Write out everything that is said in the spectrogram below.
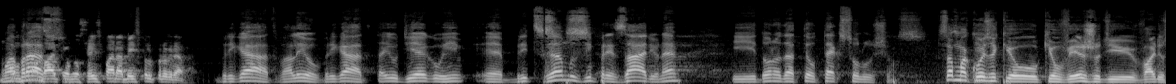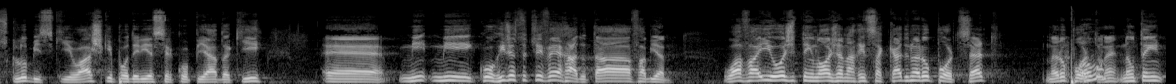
Um abraço. para vocês, parabéns pelo programa. Obrigado, valeu, obrigado. Tá aí o Diego é, Brits Ramos, empresário, né? E dono da Teutec Solutions. Sabe uma coisa que eu, que eu vejo de vários clubes que eu acho que poderia ser copiado aqui? É, me, me corrija se eu estiver errado, tá, Fabiano? O Havaí hoje tem loja na Ressacada e no aeroporto, certo? No aeroporto, Como? né? Não tem,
